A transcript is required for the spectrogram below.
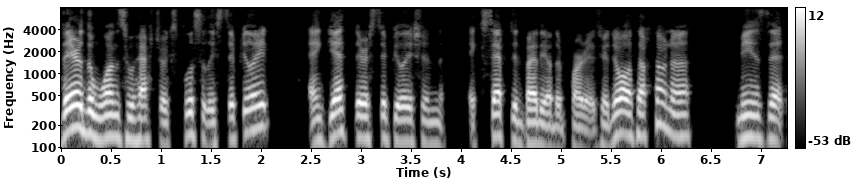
they're the ones who have to explicitly stipulate and get their stipulation accepted by the other parties. Yadam al tachtona means that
